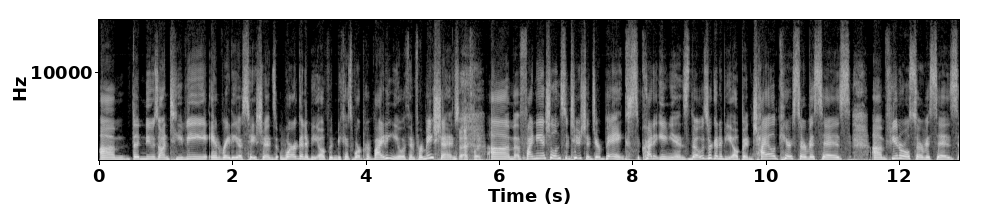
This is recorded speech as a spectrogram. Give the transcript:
um, the news on TV and radio stations, we're going to be open because we're providing you with information. Exactly. Um, financial institutions, your banks, credit unions, those are going to be open. Child care services, um, funeral services,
